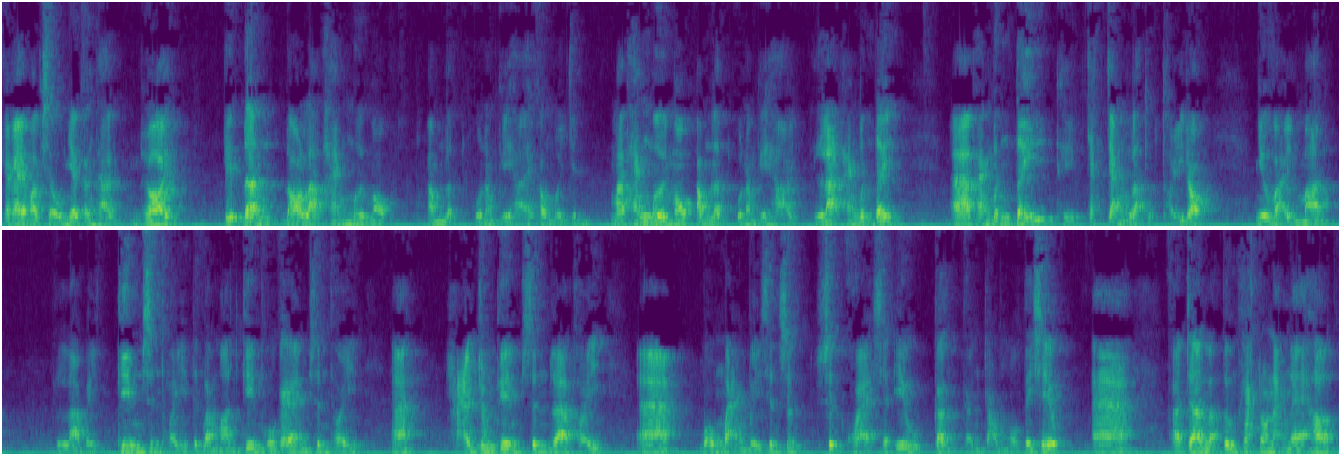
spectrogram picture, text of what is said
các em ất sửu nhớ cẩn thận. Rồi tiếp đến đó là tháng 11 âm lịch của năm kỷ hợi 2019 mà tháng 11 âm lịch của năm kỷ hợi là tháng bính tý. À, tháng bính tý thì chắc chắn là thuộc thủy rồi. Như vậy mệnh là bị kim sinh thủy tức là mệnh kim của các em sinh thủy. À, hải trung kim sinh ra thủy. À, bổn mạng bị sinh sức sức khỏe sẽ yếu cần cẩn trọng một tí xíu. À ở trên là tương khắc nó nặng nề hơn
